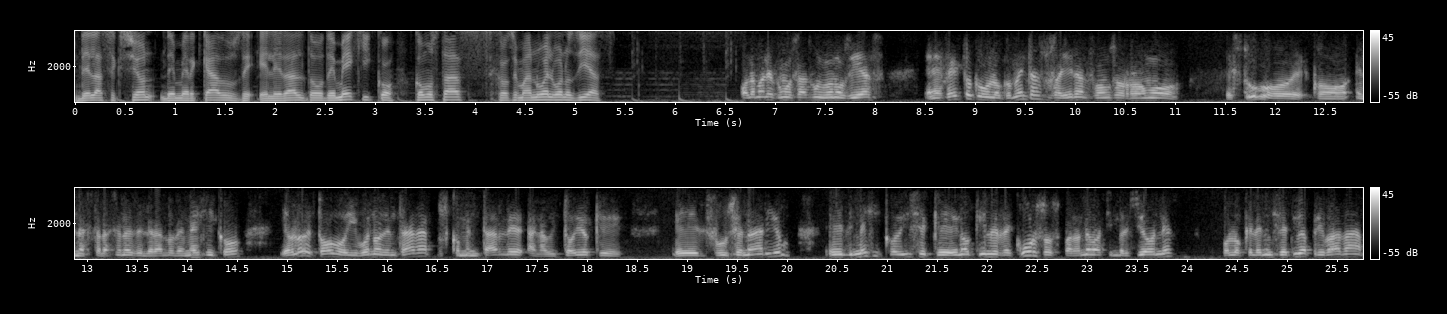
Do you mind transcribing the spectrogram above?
de la sección de mercados de El Heraldo de México. ¿Cómo estás, José Manuel? Buenos días. Hola Mario, ¿cómo estás? Muy buenos días. En efecto, como lo comentas, pues ayer Alfonso Romo estuvo eh, con- en las instalaciones del Heraldo de México y habló de todo. Y bueno, de entrada, pues comentarle al auditorio que el funcionario eh, de México dice que no tiene recursos para nuevas inversiones, por lo que la iniciativa privada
